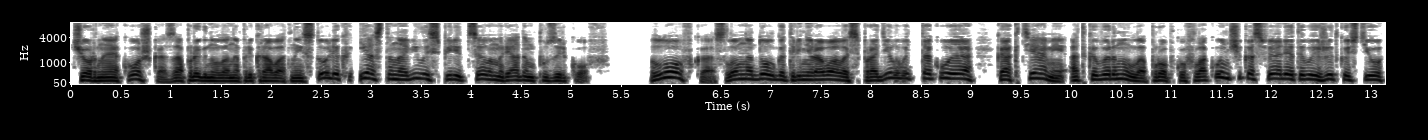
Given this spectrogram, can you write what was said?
Черная кошка запрыгнула на прикроватный столик и остановилась перед целым рядом пузырьков. Ловко, словно долго тренировалась проделывать такое, когтями отковырнула пробку флакончика с фиолетовой жидкостью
